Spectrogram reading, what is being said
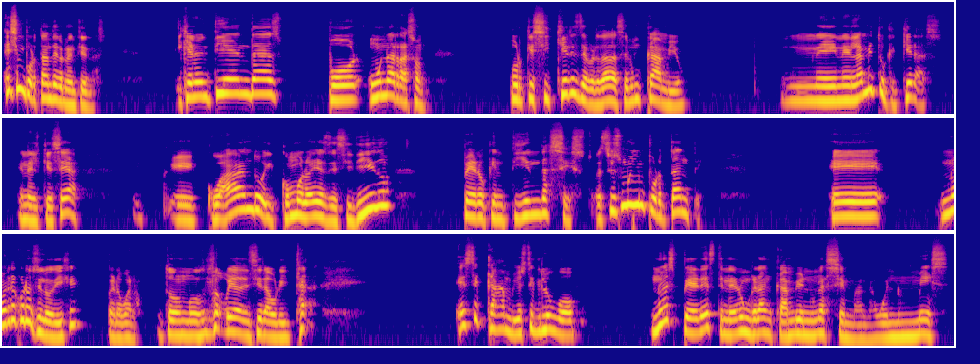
Es importante que lo entiendas. Y que lo entiendas por una razón. Porque si quieres de verdad hacer un cambio, mm, en el ámbito que quieras, en el que sea, eh, cuándo y cómo lo hayas decidido, pero que entiendas esto. Esto es muy importante. Eh, no recuerdo si lo dije, pero bueno, de todos modos lo voy a decir ahorita. Este cambio, este glow up, no esperes tener un gran cambio en una semana o en un mes.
